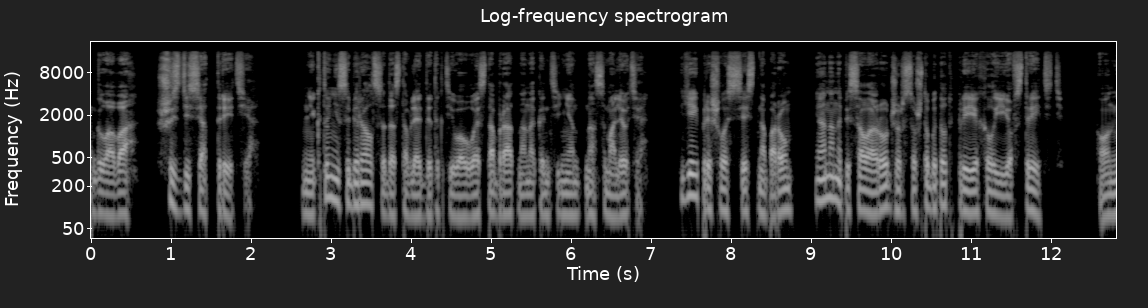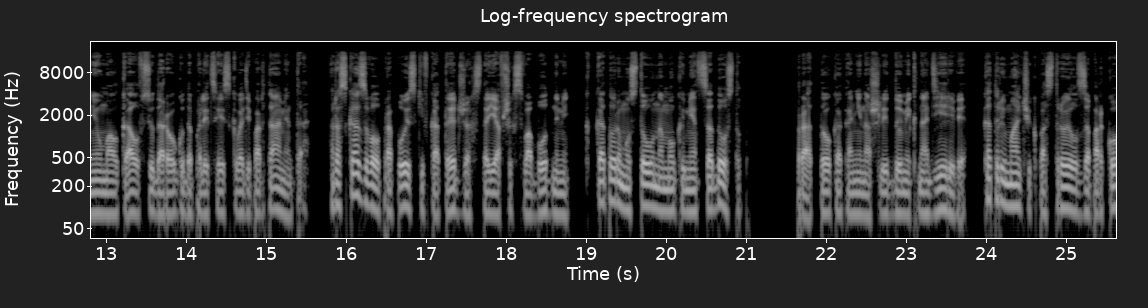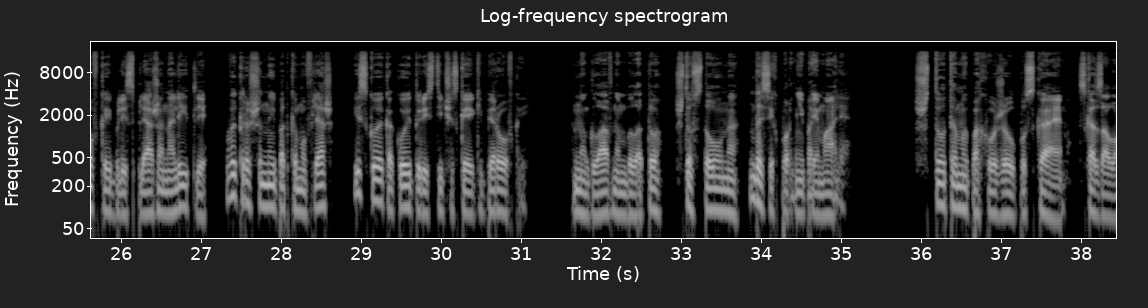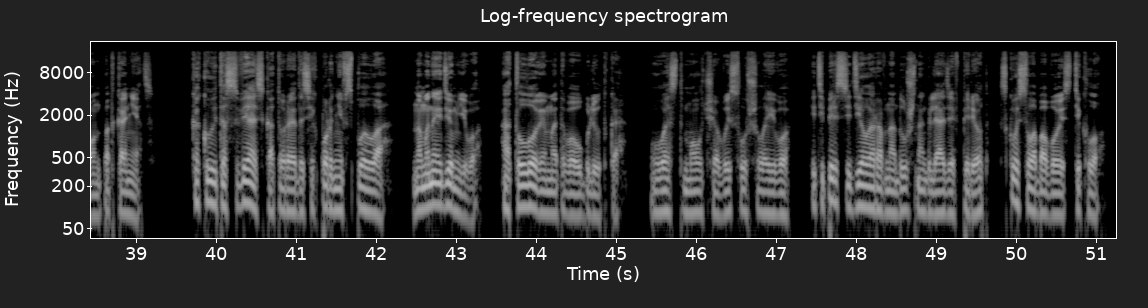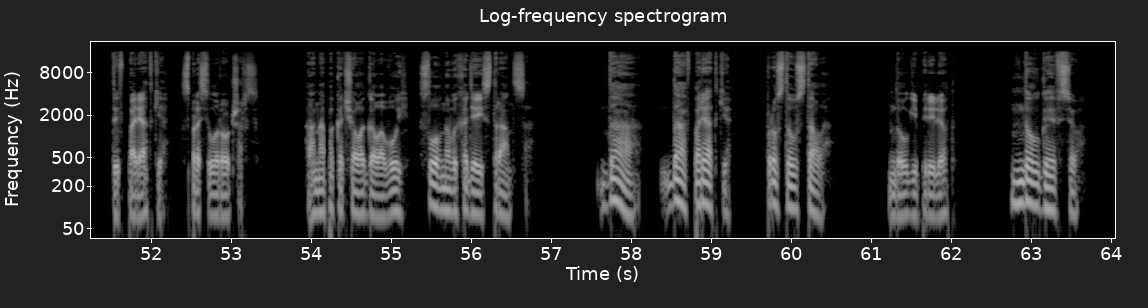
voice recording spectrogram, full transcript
Глава 63. Никто не собирался доставлять детектива Уэст обратно на континент на самолете. Ей пришлось сесть на паром, и она написала Роджерсу, чтобы тот приехал ее встретить. Он не умолкал всю дорогу до полицейского департамента, рассказывал про поиски в коттеджах, стоявших свободными, к которым у Стоуна мог иметься доступ. Про то, как они нашли домик на дереве, который мальчик построил за парковкой близ пляжа на Литли, выкрашенный под камуфляж и с кое-какой туристической экипировкой. Но главным было то, что Стоуна до сих пор не поймали. «Что-то мы, похоже, упускаем», — сказал он под конец. «Какую-то связь, которая до сих пор не всплыла. Но мы найдем его, отловим этого ублюдка». Уэст молча выслушала его и теперь сидела равнодушно, глядя вперед сквозь лобовое стекло. «Ты в порядке?» — спросил Роджерс. Она покачала головой, словно выходя из транса. «Да, да, в порядке. Просто устала. Долгий перелет. Долгое все.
